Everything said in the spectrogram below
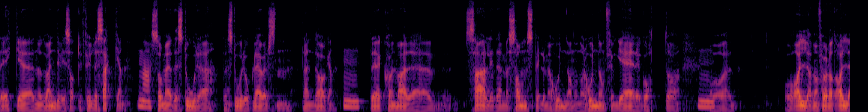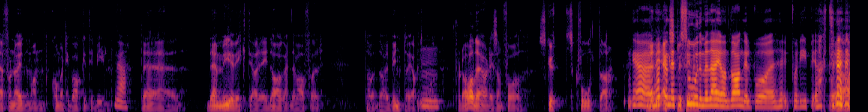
det er ikke nødvendigvis at du fyller sekken, Nei. som er det store, den store opplevelsen den dagen. Det kan være særlig det med samspillet med hundene, og når hundene fungerer godt, og, og, og alle, man føler at alle er fornøyd når man kommer tilbake til bilen. Ja. Det, det er mye viktigere i dag enn det var for da, da jeg begynte å jakte med hund. For da var det å liksom få skutt kvoter. Ja, jeg hørte en episode med deg og Daniel på, på rypejakt. Ja,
